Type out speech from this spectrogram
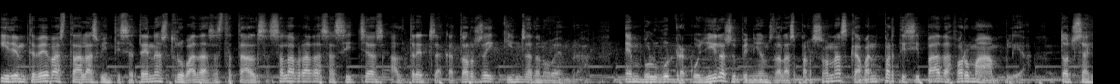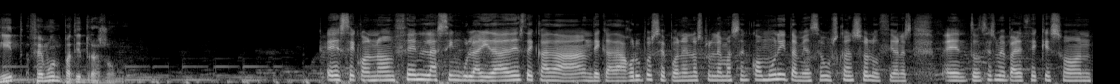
IDEM-TV va estar a les 27enes trobades estatals celebrades a Sitges el 13, 14 i 15 de novembre. Hem volgut recollir les opinions de les persones que van participar de forma àmplia. Tot seguit, fem un petit resum. Eh, se conocen las singularidades de cada, de cada grupo, se ponen los problemas en común y también se buscan soluciones. Entonces me parece que son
